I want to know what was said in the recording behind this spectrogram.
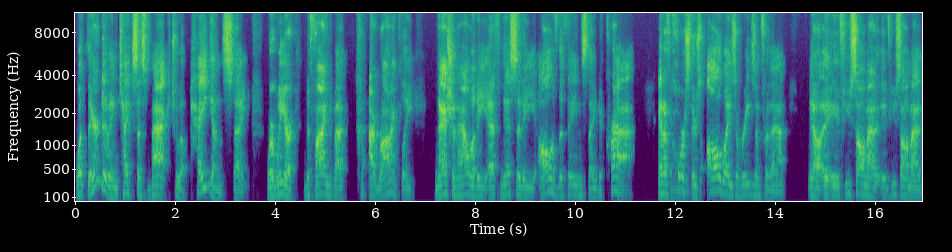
What they're doing takes us back to a pagan state where we are defined by, ironically, nationality, ethnicity, all of the things they decry. And of course, there's always a reason for that. You know, if you saw my if you saw my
